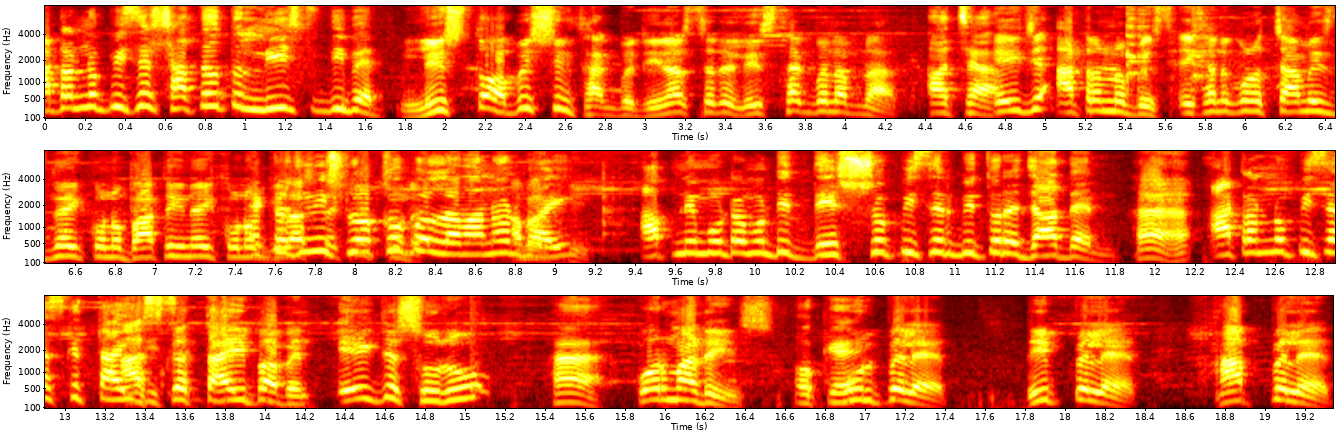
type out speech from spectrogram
আটান্ন পিসের সাথেও তো লিস্ট দিবেন। লিস্ট তো অবশ্যই থাকবে ডিনার সেটে লিস্ট থাকবেন আপনার। আচ্ছা। এই যে আটান্ন পিস এখানে কোনো চামিজ নেই কোনো বাটি নেই কোনো একটা জিনিস লক্ষ্য করলাম আনোয়ার ভাই আপনি মোটামুটি দেড়শো পিসের ভিতরে যা দেন হ্যাঁ। আটান্ন পিস আজকে তাই আজকে তাই পাবেন। এই যে শুরু হ্যাঁ korma dish Okay. Full plate deep plate half plate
